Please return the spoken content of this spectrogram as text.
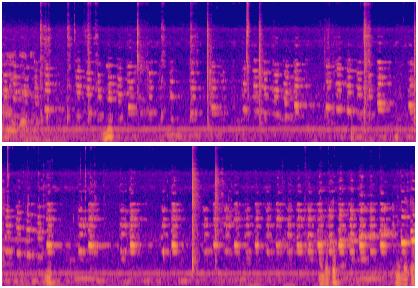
mga idol. Hmm. Hmm. Ano to? Ano to?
